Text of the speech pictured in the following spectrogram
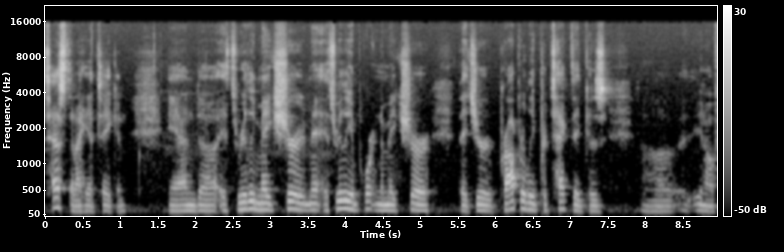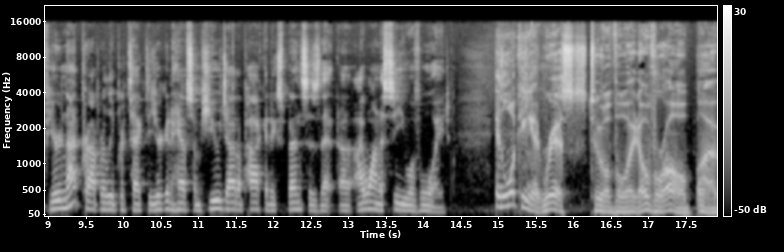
test that I had taken, and uh, it's really make sure it's really important to make sure that you're properly protected because. Uh, you know, if you're not properly protected, you're going to have some huge out of pocket expenses that uh, I want to see you avoid. In looking at risks to avoid overall, uh,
